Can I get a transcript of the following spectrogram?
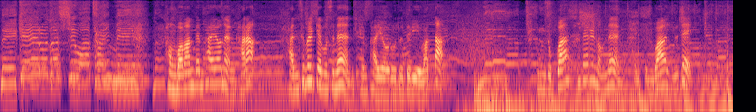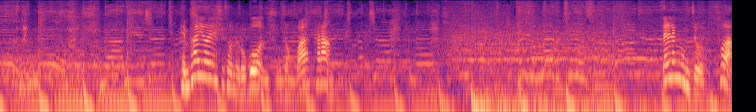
내게로 다시 와 time me. 평범한 뱀파이어는 가라 관습을 깨부수는 뱀파이어 로드들이 왔다. 종족과 시대를 넘는 갈등과 유대. 뱀파이어의 시선으로 본 우정과 사랑. 셀렉공주, 수아,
